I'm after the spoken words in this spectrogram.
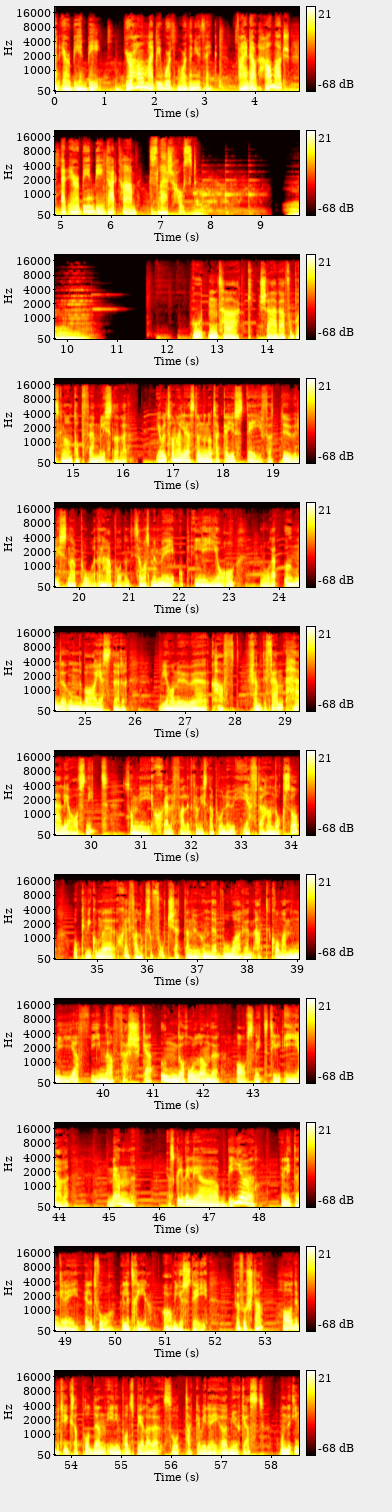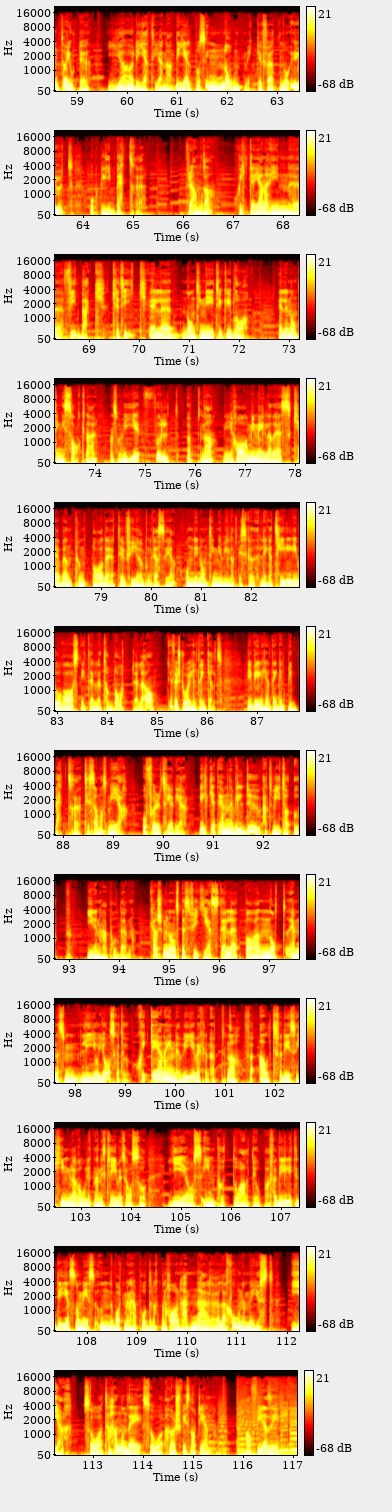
and Airbnb. Your home might be worth more than you think. Find out how much at airbnb.com slash host. Guten Tag, kära Fotbollskanalen Topp 5-lyssnare. Jag vill ta den här lilla stunden och tacka just dig för att du lyssnar på den här podden tillsammans med mig och Leo och våra under, underbara gäster. Vi har nu eh, haft 55 härliga avsnitt som ni självfallet kan lyssna på nu i efterhand också. Och vi kommer självfallet också fortsätta nu under våren att komma med nya fina, färska, underhållande avsnitt till er. Men jag skulle vilja be en liten grej eller två eller tre av just dig. För första, har du betygsatt podden i din poddspelare så tackar vi dig ödmjukast. Om du inte har gjort det, gör det jättegärna. Det hjälper oss enormt mycket för att nå ut och bli bättre. För andra, skicka gärna in eh, feedback, kritik eller någonting ni tycker är bra. Eller någonting ni saknar. Alltså vi är fullt öppna. Ni har min mailadress kevin.bade1tv4.se om det är någonting ni vill att vi ska lägga till i våra avsnitt eller ta bort eller ja, du förstår helt enkelt. Vi vill helt enkelt bli bättre tillsammans med er. Och för det tredje, vilket ämne vill du att vi tar upp i den här podden? Kanske med någon specifik gäst eller bara något ämne som Li och jag ska ta upp. Skicka gärna in det. Vi är verkligen öppna för allt. För det är så himla roligt när ni skriver till oss och ger oss input och alltihopa. För det är lite det som är så underbart med den här podden. Att man har den här nära relationen med just er. Så ta hand om dig så hörs vi snart igen. Auf Wiedersehen.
